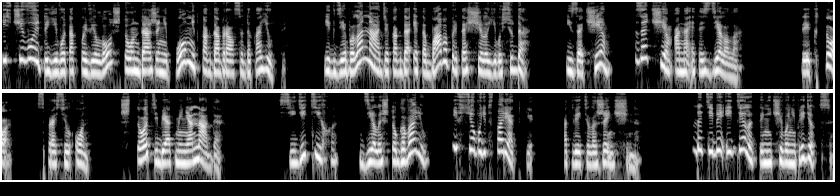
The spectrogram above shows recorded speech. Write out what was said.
Из чего это его так повело, что он даже не помнит, как добрался до каюты? И где была Надя, когда эта баба притащила его сюда? И зачем? Зачем она это сделала? «Ты кто?» – спросил он. «Что тебе от меня надо?» «Сиди тихо, делай, что говорю, и все будет в порядке», – ответила женщина. «Да тебе и делать-то ничего не придется.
